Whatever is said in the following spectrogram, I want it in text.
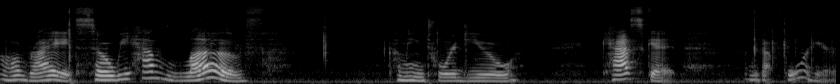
All right, so we have love coming toward you. Casket. We got four here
